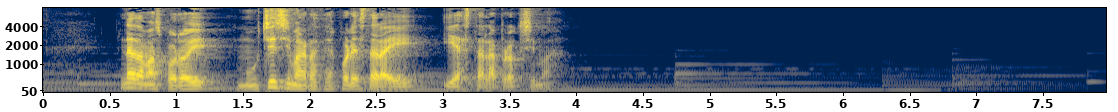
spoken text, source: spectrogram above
Nada más por hoy, muchísimas gracias por estar ahí y hasta la próxima.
